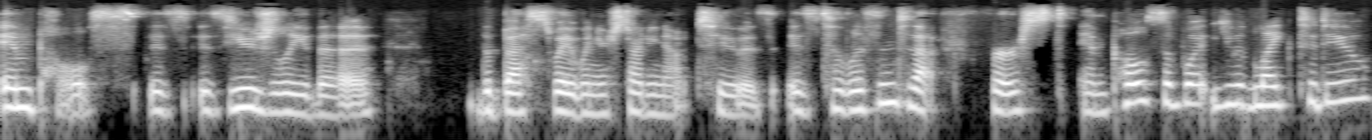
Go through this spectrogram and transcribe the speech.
impulse is is usually the the best way when you're starting out too is is to listen to that first impulse of what you would like to do.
